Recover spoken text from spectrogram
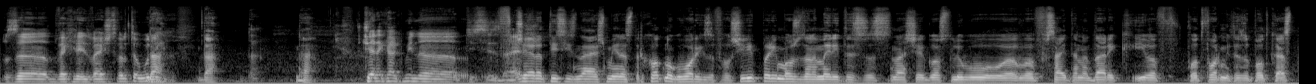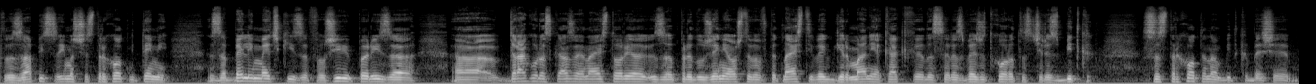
за 2024 година. Да, да, Да. да. Вчера как мина, ти си знаеш? Вчера ти си знаеш, мина страхотно. Говорих за фалшиви пари. Може да намерите с нашия гост Любо в сайта на Дарик и в платформите за подкаст запис. Имаше страхотни теми за бели мечки, за фалшиви пари, за... А, Драго разказа една история за предложение още в 15 век в Германия как да се развежат хората с- чрез битка. Със страхотена битка беше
